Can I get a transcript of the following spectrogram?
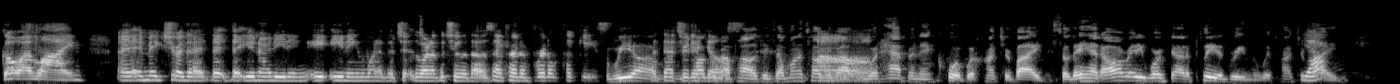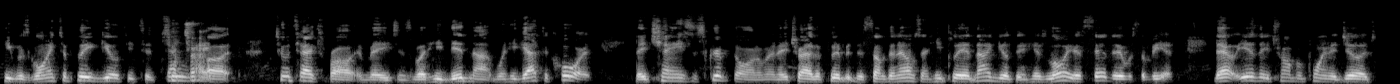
Go online and make sure that, that, that you're not eating e- eating one of the two, one of the two of those. I've heard of brittle cookies, We are. but that's talking about ridiculous. politics. I want to talk Uh, about what happened in court with Hunter Biden. So they had already worked out a plea agreement with Hunter Yep. Biden. He was going to plead guilty to two That's right. uh, two tax fraud evasions, but he did not. When he got to court, they changed the script on him and they tried to flip it to something else, and he pled not guilty. And his lawyer said that it was some BS. That is a Trump-appointed judge.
